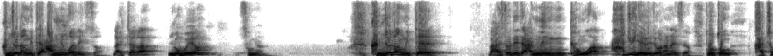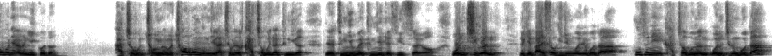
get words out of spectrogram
근저당 밑에 압류가 돼 있어. 날짜가. 이거 뭐예요? 소멸. 근저당 밑에 말소되지 않는 경우가 아주 예외적으로 하나 있어요. 보통 가처분이라는 게 있거든. 가처분, 저명은 처분금지 가처분에서 가처분이라는 등기가 예, 등기부에 등재될 수 있어요. 원칙은 이렇게 말소 기준 권리보다 후순위 가처분은 원칙은 뭐다?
